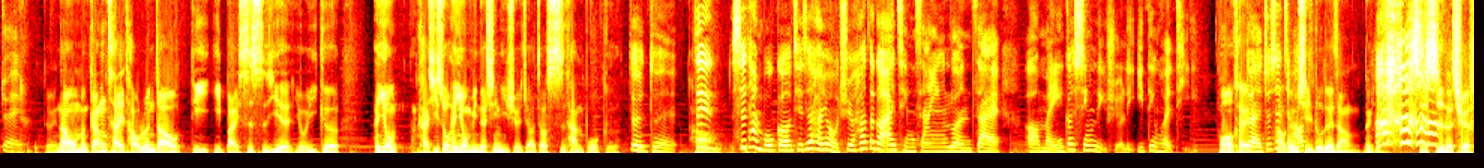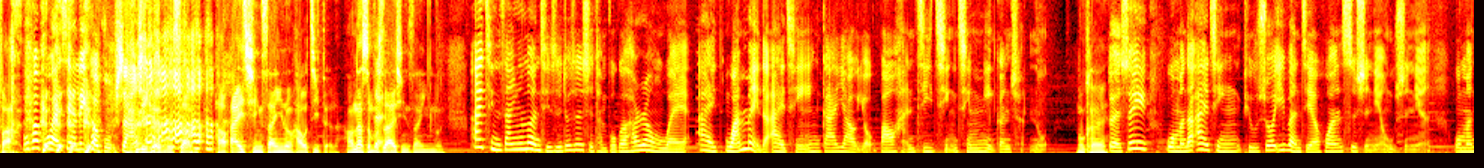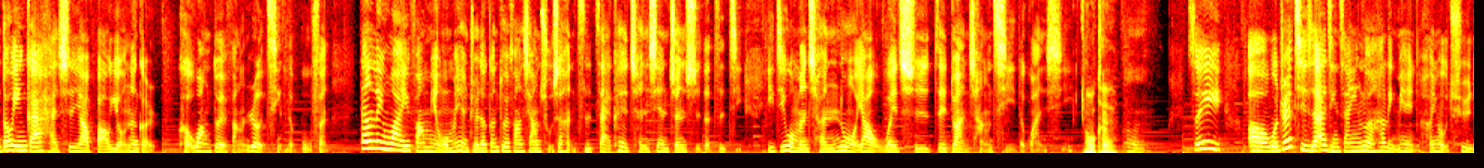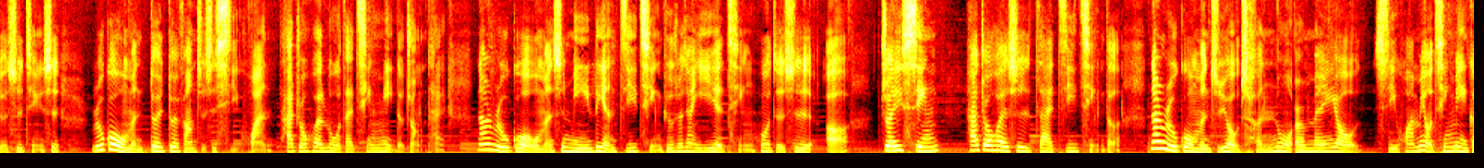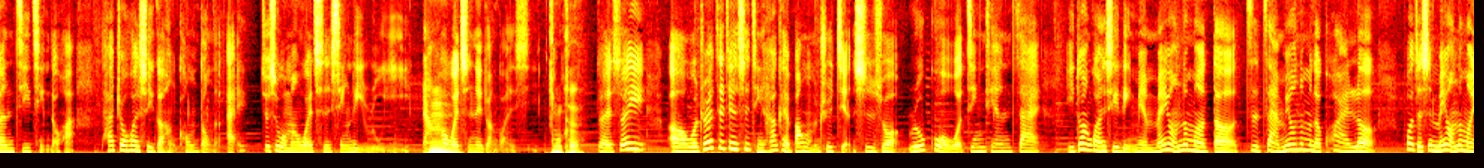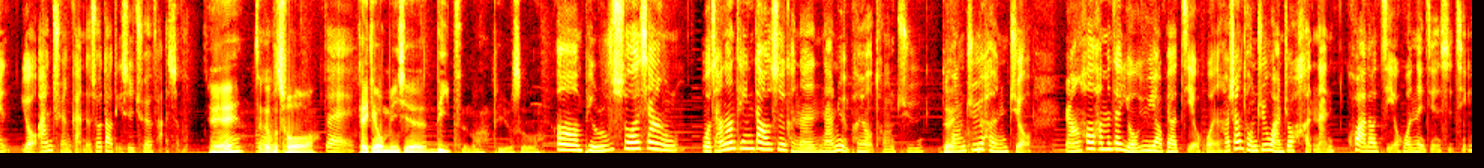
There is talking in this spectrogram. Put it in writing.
对对，那我们刚才讨论到第一百四十页，有一个很有凯西说很有名的心理学家叫斯坦伯格。对对，这斯坦伯格其实很有趣，他这个爱情三因论在呃每一个心理学里一定会提。OK，对，就是好，对不起，陆队长那个 知识的缺乏，不会不会，现在立刻补上，立刻补上。好，爱情三因论，好，我记得了。好，那什么是爱情三因论？爱情三因论其实就是史坦伯格他认为爱完美的爱情应该要有包含激情、亲密跟承诺。OK，对，所以我们的爱情，比如说 even 结婚四十年、五十年，我们都应该还是要保有那个渴望对方热情的部分。但另外一方面，我们也觉得跟对方相处是很自在，可以呈现真实的自己，以及我们承诺要维持这段长期的关系。OK，嗯，所以。呃，我觉得其实爱情三因论它里面很有趣的事情是，如果我们对对方只是喜欢，它就会落在亲密的状态；那如果我们是迷恋、激情，比如说像一夜情或者是呃追星，它就会是在激情的。那如果我们只有承诺而没有喜欢、没有亲密跟激情的话，它就会是一个很空洞的爱，就是我们维持行礼如仪，然后维持那段关系。嗯、OK，对，所以呃，我觉得这件事情它可以帮我们去检视说，如果我今天在一段关系里面没有那么的自在，没有那么的快乐，或者是没有那么有安全感的时候，到底是缺乏什么？诶、欸，这个不错哦、嗯。对，可以给我们一些例子吗？比如说，嗯、呃，比如说像。我常常听到是可能男女朋友同居，同居很久，然后他们在犹豫要不要结婚，好像同居完就很难跨到结婚那件事情。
